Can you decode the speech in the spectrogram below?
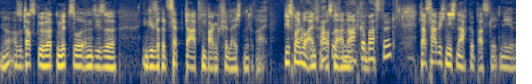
Ja, also das gehört mit so in diese in diese Rezeptdatenbank vielleicht mit rein. Diesmal nur einfach aus einer anderen. nachgebastelt? Film. Das habe ich nicht nachgebastelt, nee,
